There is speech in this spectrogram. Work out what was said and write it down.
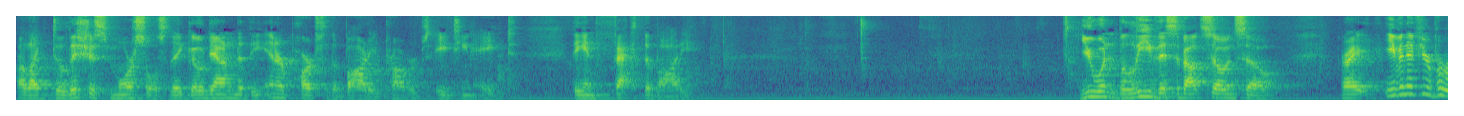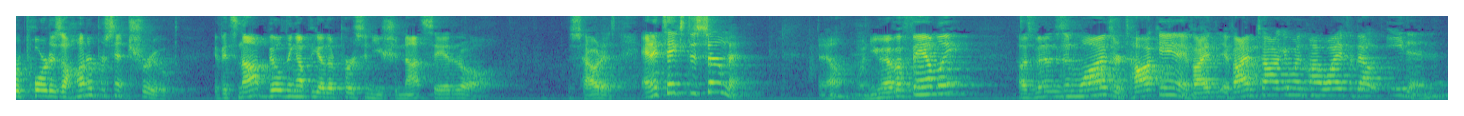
are like delicious morsels. They go down into the inner parts of the body, Proverbs 18:8. 8. They infect the body. You wouldn't believe this about so and so, right? Even if your report is 100% true, if it's not building up the other person, you should not say it at all. That's how it is. And it takes discernment. You know, when you have a family, Husbands and wives are talking. If I if I'm talking with my wife about Eden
